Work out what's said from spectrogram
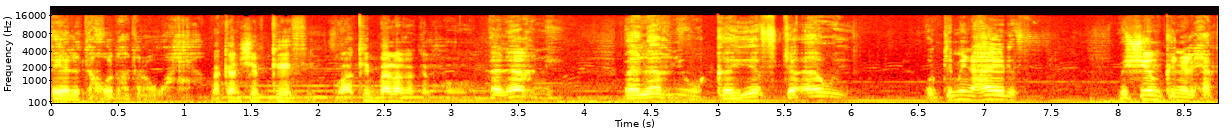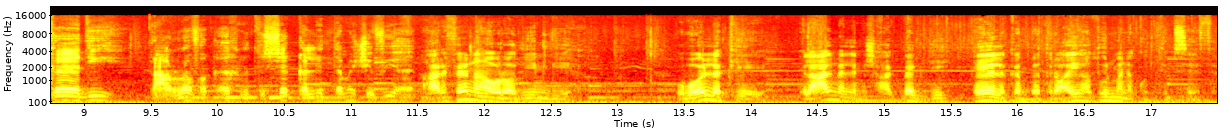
هي اللي تاخدها تروحها. ما كانش بكيفي وأكيد بلغك الحوار. بلغني بلغني واتكيفت قوي قلت مين عارف؟ مش يمكن الحكاية دي تعرفك آخرة السكة اللي أنت ماشي فيها. عارفينها وراضيين بيها. وبقول لك إيه العلمه اللي مش عاجباك دي هي اللي كانت بتراعيها طول ما أنا كنت مسافر.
